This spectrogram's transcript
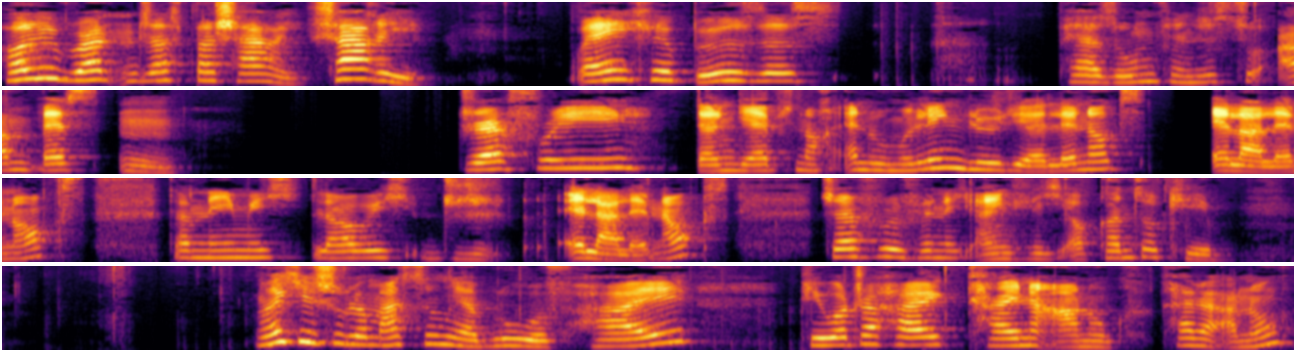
Holly, Brandon, Jasper, Shari. Shari. Welche böses Person findest du am besten? Jeffrey, dann gäbe es noch Andrew Milling, Lydia Lennox, Ella Lennox. Dann nehme ich, glaube ich, J Ella Lennox. Jeffrey finde ich eigentlich auch ganz okay. Welche Schule magst du mehr? Blue of High, Clearwater High? Keine Ahnung. Keine Ahnung.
